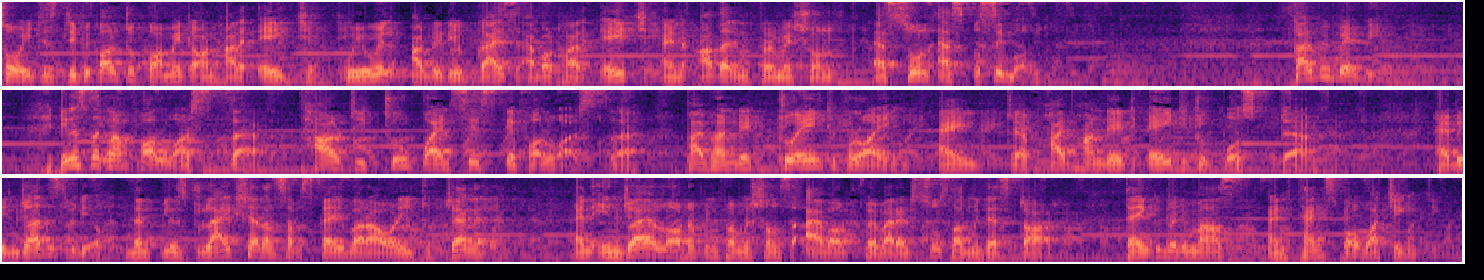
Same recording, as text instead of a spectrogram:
So it is difficult to comment on her age. We will update you guys about her age and other information as soon as possible. Curvybaybee Instagram followers uh, 32.6k followers uh, 520 following and uh, 582 posts. Have you enjoyed this video? Then please do like, share and subscribe our YouTube channel and enjoy a lot of information about favorite social media star. Thank you very much and thanks for watching.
